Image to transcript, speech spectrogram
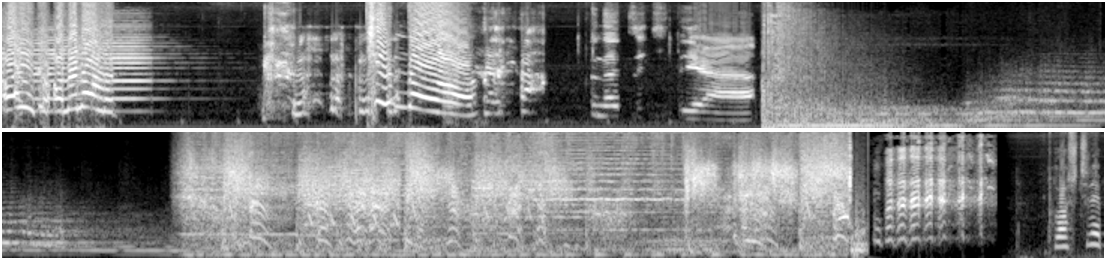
Ay ananı avrat. Kimdi o? Ne sıçtı ya. Flash trap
